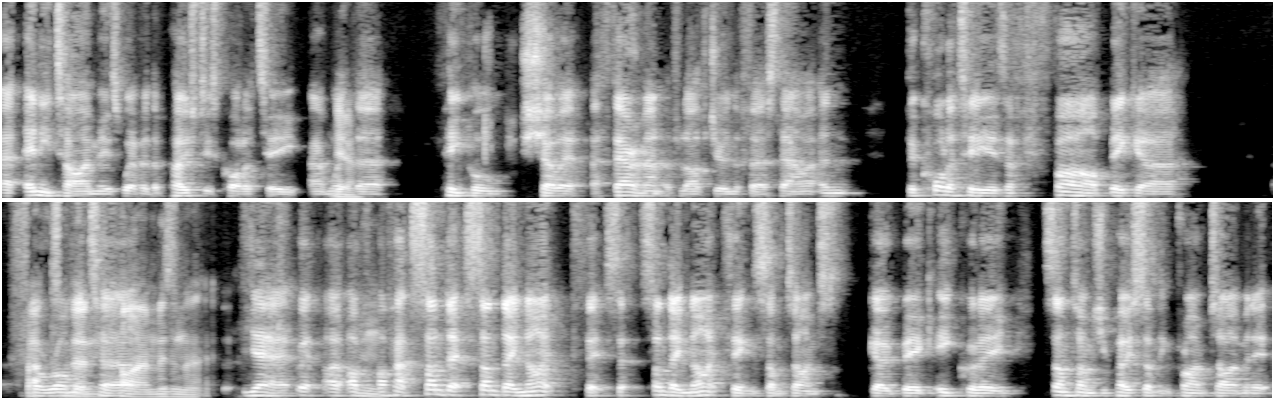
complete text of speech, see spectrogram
at any time is whether the post is quality and whether yeah. people show it a fair amount of love during the first hour. And the quality is a far bigger barometer time, isn't it? Yeah, but I, have mm. I've had Sunday Sunday night th- Sunday night things sometimes go big. Equally, sometimes you post something prime time and it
